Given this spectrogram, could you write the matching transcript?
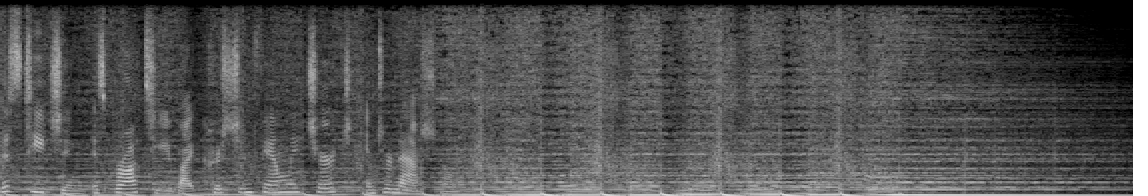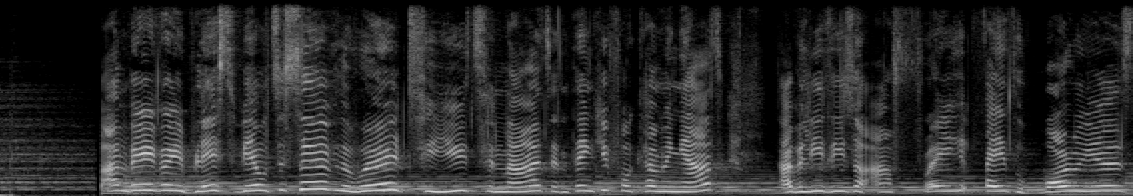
This teaching is brought to you by Christian Family Church International. I'm very, very blessed to be able to serve the word to you tonight, and thank you for coming out. I believe these are our faith warriors.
